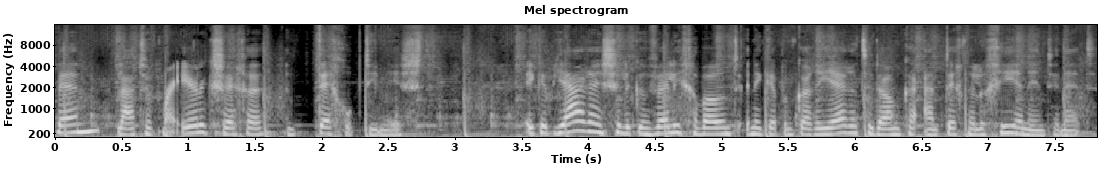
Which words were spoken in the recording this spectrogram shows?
Ben, laten we het maar eerlijk zeggen, een tech-optimist. Ik heb jaren in Silicon Valley gewoond en ik heb een carrière te danken aan technologie en internet.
